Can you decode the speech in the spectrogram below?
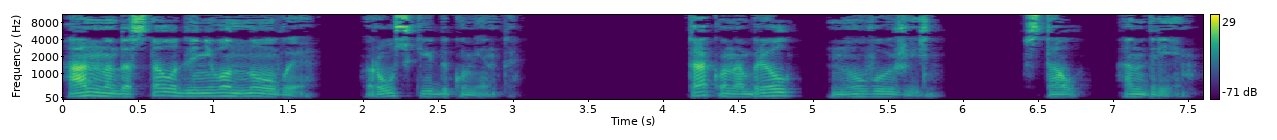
Анна достала для него новые, русские документы. Так он обрел новую жизнь. Стал Андреем.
